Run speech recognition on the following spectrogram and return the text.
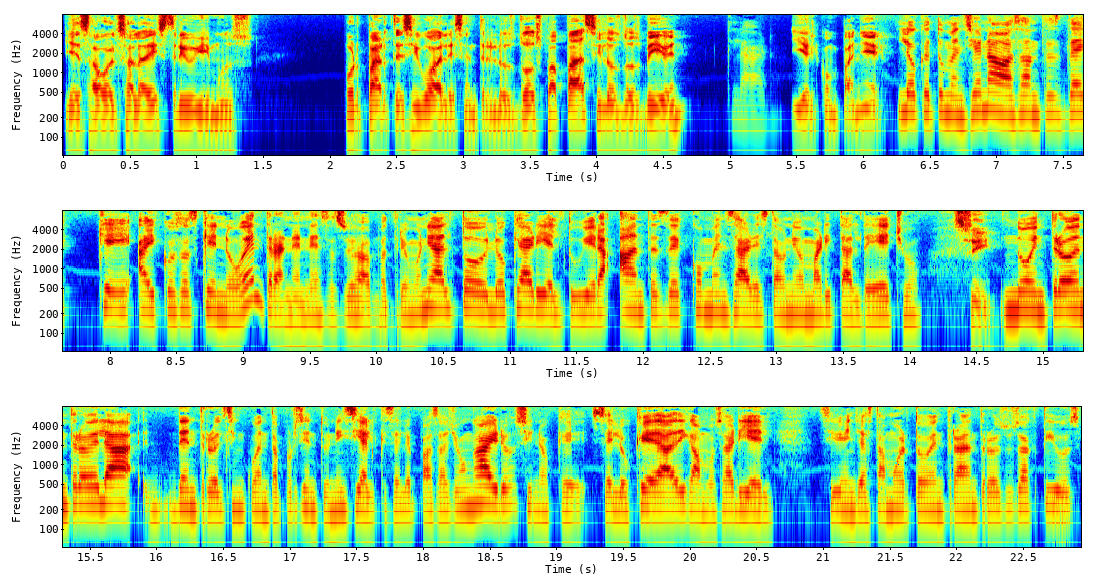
y esa bolsa la distribuimos por partes iguales entre los dos papás si los dos viven Claro. y el compañero. Lo que tú mencionabas antes de que hay cosas que no entran en esa sociedad patrimonial, todo lo que Ariel tuviera antes de comenzar esta unión marital, de hecho, Sí. no entró dentro de la dentro del 50% inicial que se le pasa a John Jairo, sino que se lo queda, digamos, Ariel, si bien ya está muerto, entra dentro de sus activos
